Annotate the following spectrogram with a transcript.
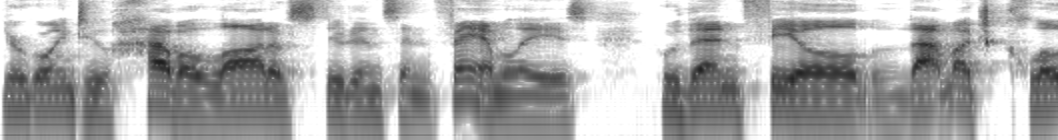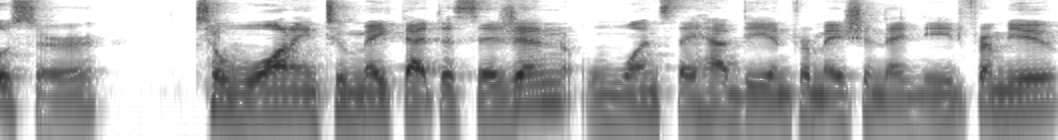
you're going to have a lot of students and families who then feel that much closer to wanting to make that decision once they have the information they need from you.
